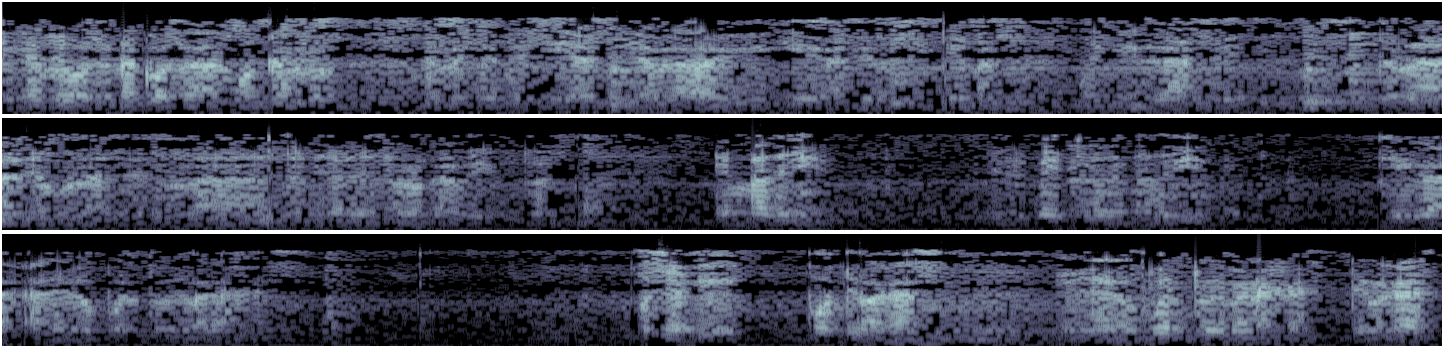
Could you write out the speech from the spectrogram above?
fíjate vos una cosa, Juan Carlos, y hablaba de que quieren hacer un sistema de enlace subterráneo con la, terminal de ferrocarril. En Madrid, el metro de Madrid llega al aeropuerto de Barajas. O sea que vos te bajás en el aeropuerto de Barajas, te bajás,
